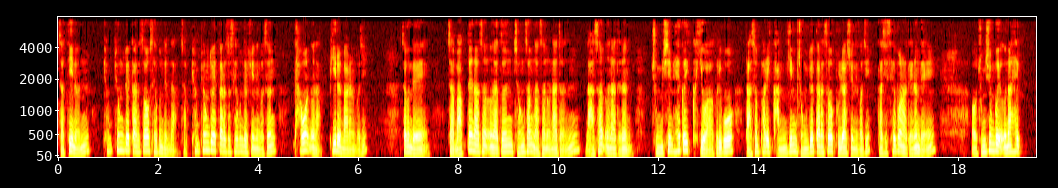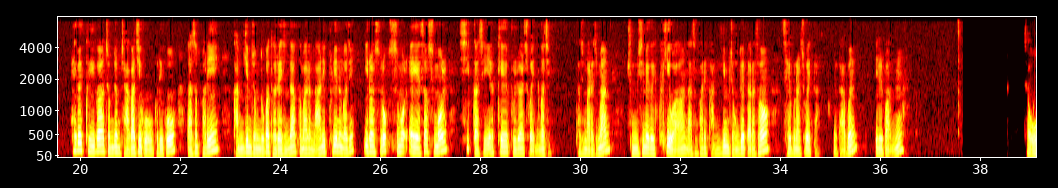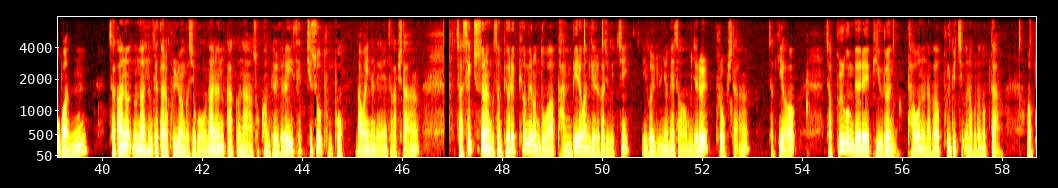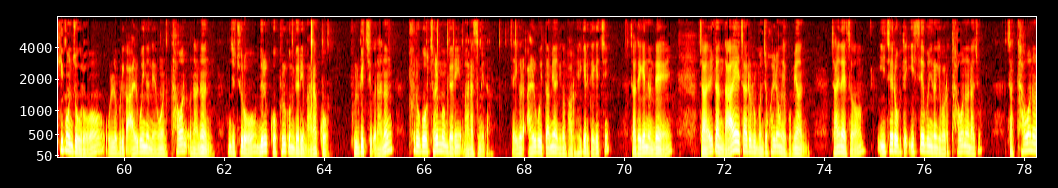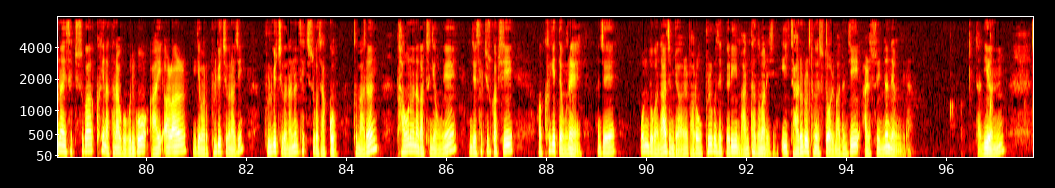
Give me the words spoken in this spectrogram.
자, D는 편평도에 따라서 세분된다. 자, 편평도에 따라서 세분될 수 있는 것은 타원 은하, B를 말하는 거지. 자, 근데 자, 막대 나선 은하든 정상 나선 은하든 나선 은하들은 중심 핵의 크기와 그리고 나선팔이 감김 정도에 따라서 분류할 수 있는 거지. 다시 세분화 되는데 어, 중심부의 은하 핵, 핵의 크기가 점점 작아지고 그리고 나선팔이 감김 정도가 덜해진다. 그 말은 많이 풀리는 거지. 이럴수록 스몰 a에서 스몰 c까지 이렇게 분류할 수가 있는 거지. 다시 말하지만 중심액의 크기와 나선팔의 감김 정도에 따라서 세분할 수가 있다. 답은 1번. 자, 5번. 자, 가는 은하 형태에 따라 분류한 것이고 나는 각 은하 속한 별들의 색지수 분포 나와 있는데 자 갑시다. 자, 색지수라는 것은 별의 표면 온도와 반비례 관계를 가지고 있지. 이걸 유념해서 문제를 풀어봅시다. 자, 기억. 자, 붉은 별의 비율은 타원 은하가 불규칙 은하보다 높다. 어, 기본적으로 원래 우리가 알고 있는 내용은 타원 은하는 현재 주로 늙고 붉은 별이 많았고 불규칙 은하는 푸르고 젊은 별이 많았습니다. 자, 이걸 알고 있다면 이건 바로 해결이 되겠지? 자, 되겠는데, 자, 일단 나의 자료를 먼저 활용해 보면, 자연에서 E0부터 E7이라는 게 바로 타원 은하죠? 자, 타원 은하의 색지수가 크게 나타나고, 그리고 IRR, 이게 바로 불규칙 은 하지? 불규칙 은 하는 색지수가 작고, 그 말은 타원 은하 같은 경우에 이제 색지수 값이 어, 크기 때문에 현재 온도가 낮은 별, 바로 붉은색 별이 많다 그 말이지. 이 자료를 통해서도 얼마든지 알 수 있는 내용입니다. 자, 니은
